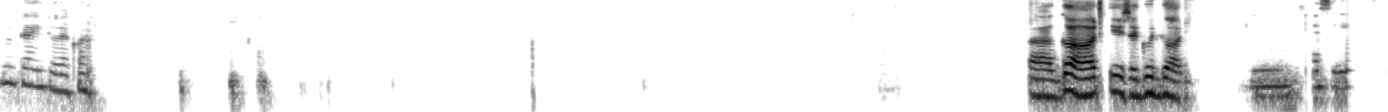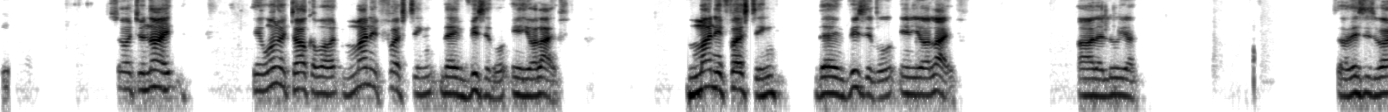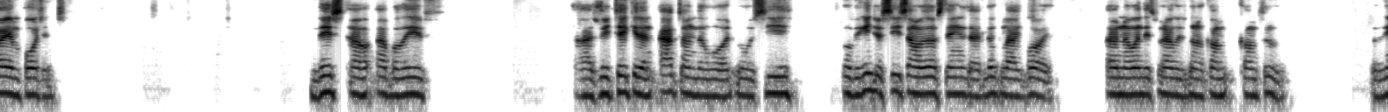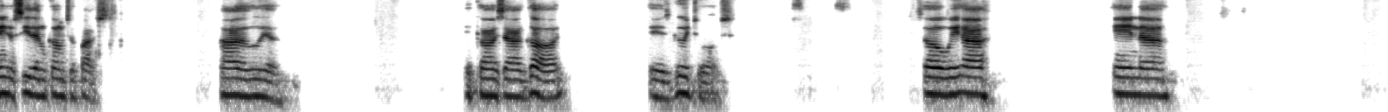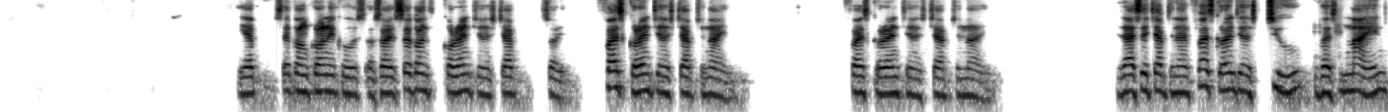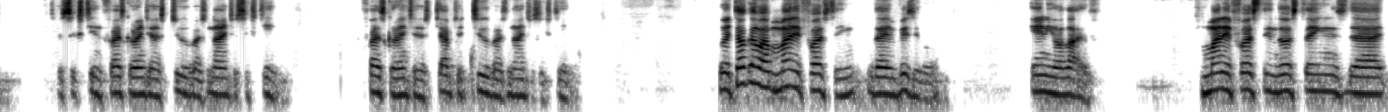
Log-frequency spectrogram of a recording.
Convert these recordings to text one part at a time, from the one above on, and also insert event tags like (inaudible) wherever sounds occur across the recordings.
What day do record? Uh, God is a good God. Yes. So tonight, we want to talk about manifesting the invisible in your life. Manifesting the invisible in your life. Hallelujah. So this is very important. This, uh, I believe, as we take it and act on the word, we will see, we'll begin to see some of those things that look like, boy, I don't know when this miracle is going to come come through. We'll begin to see them come to pass. Hallelujah. Because our God is good to us. So we are in uh, Yep, Second Chronicles, oh, sorry, Second Corinthians chapter, sorry, First Corinthians chapter nine. First Corinthians chapter nine. Did I say chapter nine? First Corinthians two, verse nine to sixteen. First Corinthians two, verse nine to sixteen. First Corinthians chapter two, verse nine to sixteen. We're talking about manifesting the invisible in your life manifesting those things that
